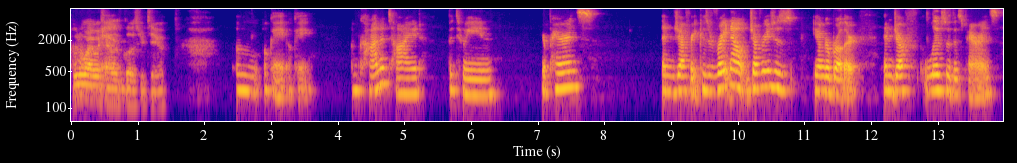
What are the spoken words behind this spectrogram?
Who do oh, I Oh, wish I man. lived closer to? Oh, okay, okay. I'm kind of tied between your parents and Jeffrey because right now Jeffrey's his younger brother, and Jeff lives with his parents.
